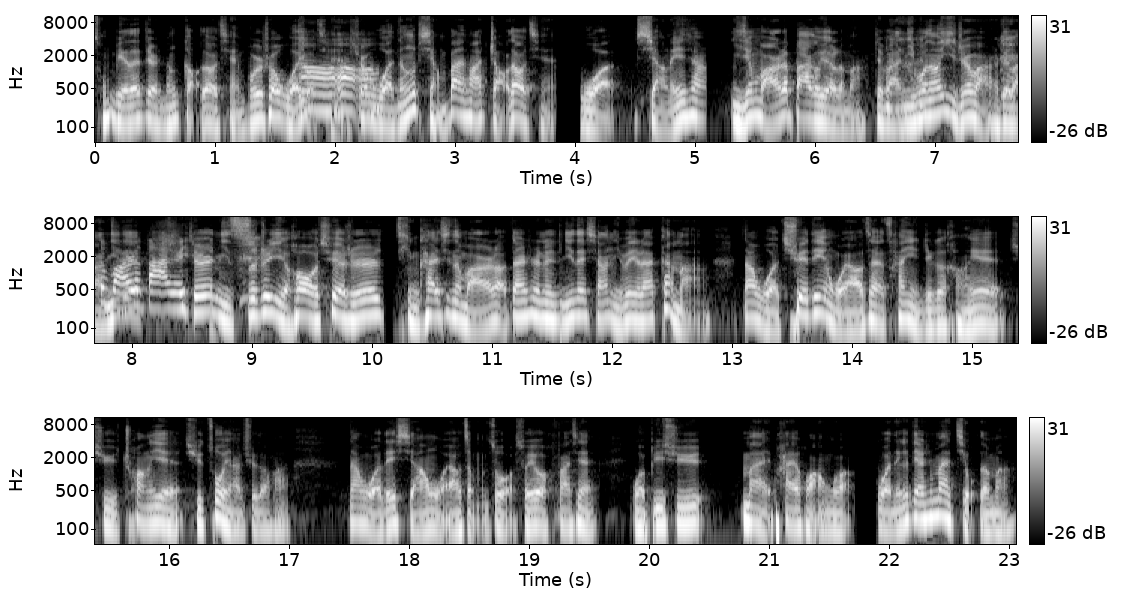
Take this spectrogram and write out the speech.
从别的地儿能搞到钱，不是说我有钱，哦哦哦是我能想办法找到钱。我想了一下，已经玩了八个月了嘛，对吧？你不能一直玩，对吧？你得玩了八个月，就是你辞职以后，确实挺开心的玩了，但是呢，你得想你未来干嘛。那我确定我要在餐饮这个行业去创业去做下去的话，那我得想我要怎么做。所以我发现我必须卖拍黄瓜。我那个店是卖酒的嘛，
